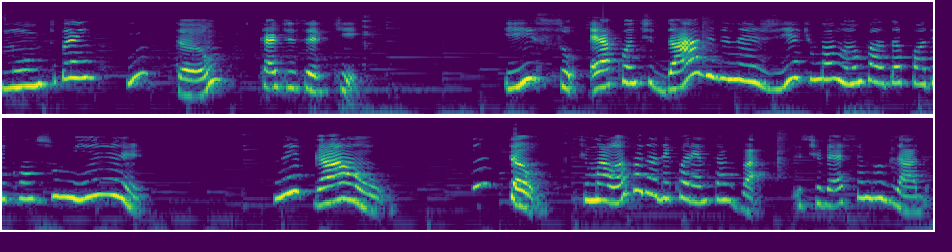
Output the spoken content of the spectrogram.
Muito bem. Então, quer dizer que isso é a quantidade de energia que uma lâmpada pode consumir. Legal! Então, se uma lâmpada de 40 watts estiver sendo usada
